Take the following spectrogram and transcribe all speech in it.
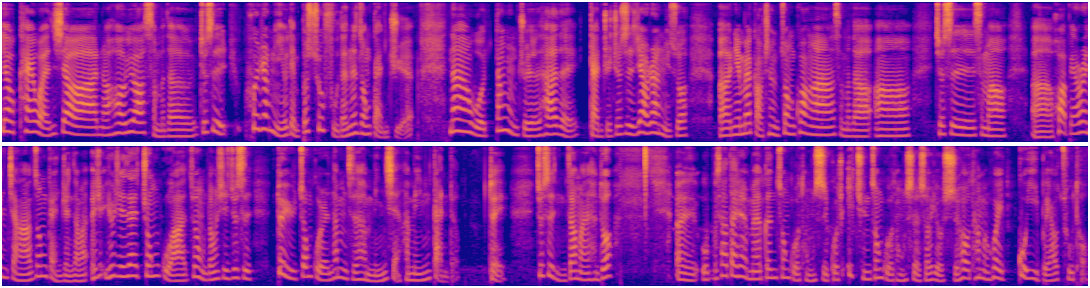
要开玩笑啊，然后又要什么的，就是会让你有点不舒服的那种感觉。那我当然觉得他的感觉就是要让你说，呃，你有没有搞清楚状况啊，什么的啊，就是什么呃话不要乱讲啊，这种感觉你知道吗？而且尤其在中国啊，这种东西就是对于中国人，他们其实很明显、很敏感的。对，就是你知道吗？很多呃，我不知道大家有没有跟中国同事过，就一群中国同事的时候，有时候他们会故意不要出头，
